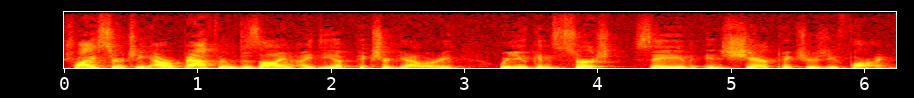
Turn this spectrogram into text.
try searching our bathroom design idea picture gallery where you can search, save, and share pictures you find.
